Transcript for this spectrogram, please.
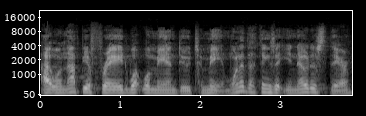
I will not be afraid. What will man do to me? And one of the things that you notice there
